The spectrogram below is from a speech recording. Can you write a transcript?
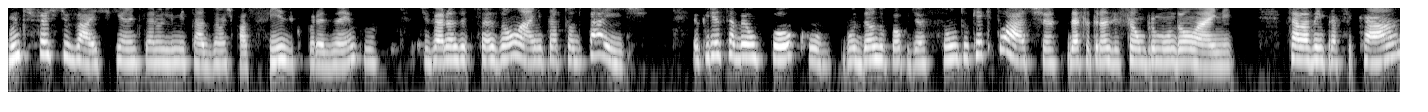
Muitos festivais que antes eram limitados a um espaço físico, por exemplo, tiveram as edições online para todo o país. Eu queria saber um pouco, mudando um pouco de assunto, o que é que tu acha dessa transição para o mundo online? Se ela vem para ficar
